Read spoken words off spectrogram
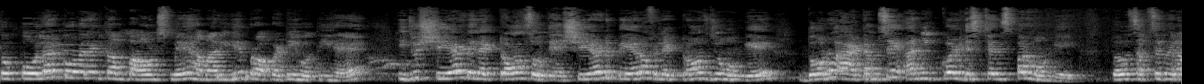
तो पोलर कोवेलेंट कंपाउंड्स में हमारी ये प्रॉपर्टी होती है कि जो शेयर्ड इलेक्ट्रॉन्स होते हैं शेयर्ड पेयर ऑफ़ इलेक्ट्रॉन्स जो होंगे, दोनों एटम से अनइक्वल डिस्टेंस पर होंगे। तो सबसे पहला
